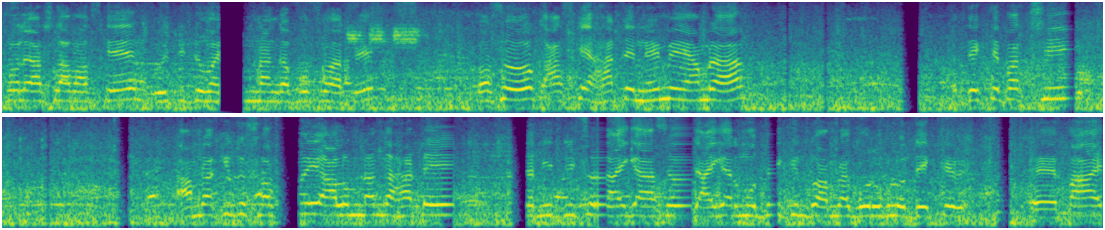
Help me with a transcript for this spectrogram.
চলে আসলাম আজকে ঐতিহ্যবাহী নাঙ্গা পশু হাটে দর্শক আজকে হাটে নেমে আমরা দেখতে পাচ্ছি আমরা কিন্তু সবসময় আলমডাঙ্গা হাটে একটা নির্দিষ্ট জায়গা আছে জায়গার মধ্যে কিন্তু আমরা গরুগুলো দেখতে পাই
